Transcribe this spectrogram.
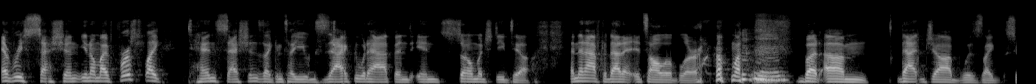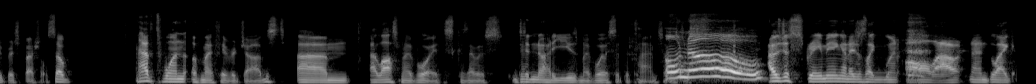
every session. You know, my first like 10 sessions, I can tell you exactly what happened in so much detail. And then after that, it's all a blur. mm-hmm. But um that job was like super special. So that's one of my favorite jobs. Um, I lost my voice because I was didn't know how to use my voice at the time. So oh I just, no! I was just screaming and I just like went all out and like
